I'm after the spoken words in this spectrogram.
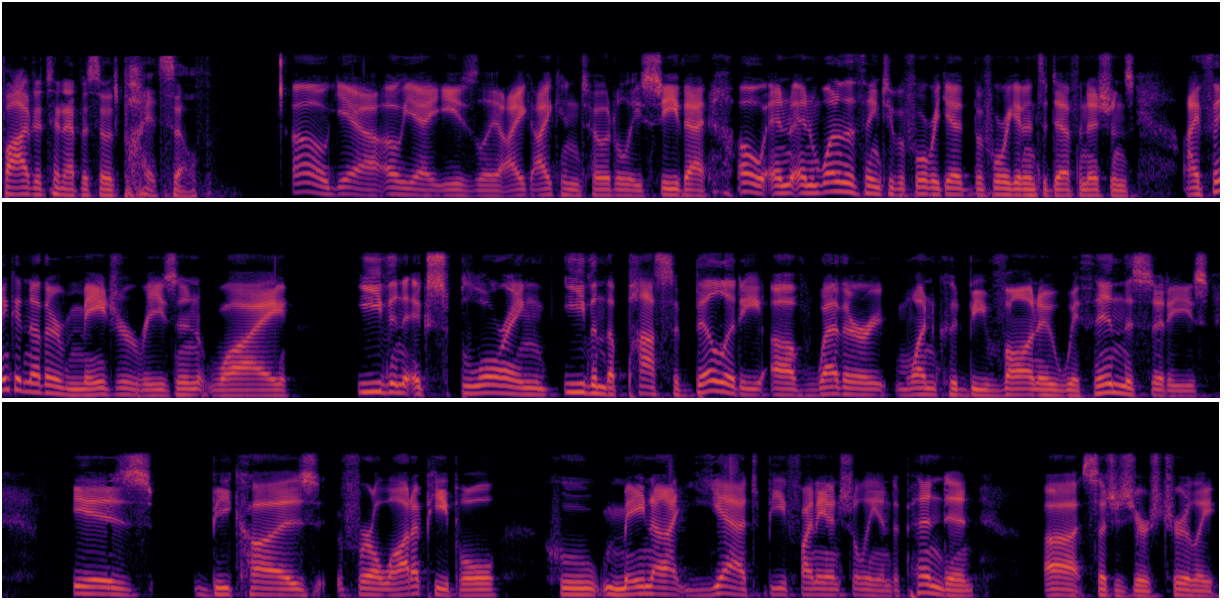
five to ten episodes by itself. Oh yeah, oh yeah, easily. I I can totally see that. Oh, and and one other thing too before we get before we get into definitions, I think another major reason why even exploring even the possibility of whether one could be Vonu within the cities is because for a lot of people who may not yet be financially independent, uh, such as yours truly,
